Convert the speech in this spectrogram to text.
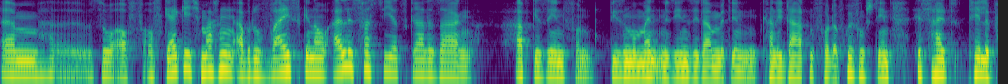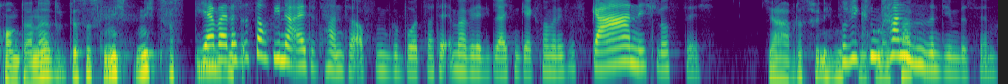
ähm, äh, so auf, auf gaggig machen, aber du weißt genau alles, was die jetzt gerade sagen. Abgesehen von diesen Momenten, in denen sie da mit den Kandidaten vor der Prüfung stehen, ist halt Teleprompter, ne? Das ist nicht, nichts, was die Ja, aber das ist doch wie eine alte Tante auf dem Geburtstag, der immer wieder die gleichen Gags macht. Das ist gar nicht lustig. Ja, aber das finde ich nicht So wie. Knut Hansen sind die ein bisschen.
